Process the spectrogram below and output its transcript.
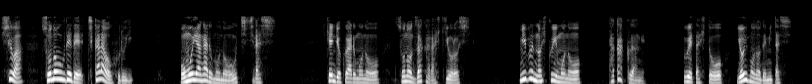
主はその腕で力を振るい、思い上がる者を打ち散らし、権力ある者をその座から引き下ろし、身分の低い者を高く上げ、飢えた人を良いもので満たし、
